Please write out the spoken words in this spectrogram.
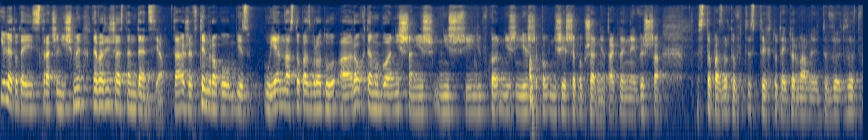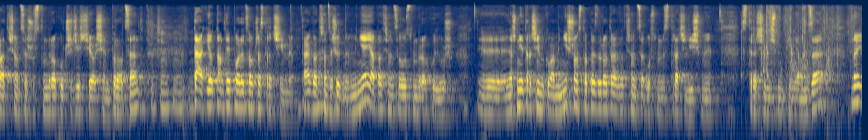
ile tutaj straciliśmy. Najważniejsza jest tendencja, tak, że w tym roku jest ujemna stopa zwrotu, a rok temu była niższa niż, niż, niż, jeszcze, niż jeszcze poprzednio tak? To najwyższa stopa zwrotów z tych tutaj, które mamy w 2006 roku 38%. Tak, i od tamtej pory cały czas tracimy. Tak? W 2007 mniej, a w 2008 roku już, yy, znaczy nie tracimy, tylko mamy niższą stopę zwrotu, a w 2008 straciliśmy, straciliśmy pieniądze. No i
